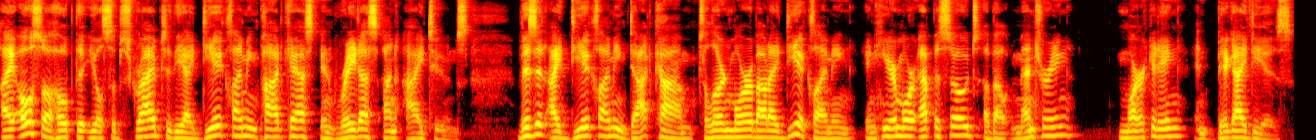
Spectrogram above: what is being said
I also hope that you'll subscribe to the Idea Climbing podcast and rate us on iTunes. Visit ideaclimbing.com to learn more about idea climbing and hear more episodes about mentoring, marketing, and big ideas.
